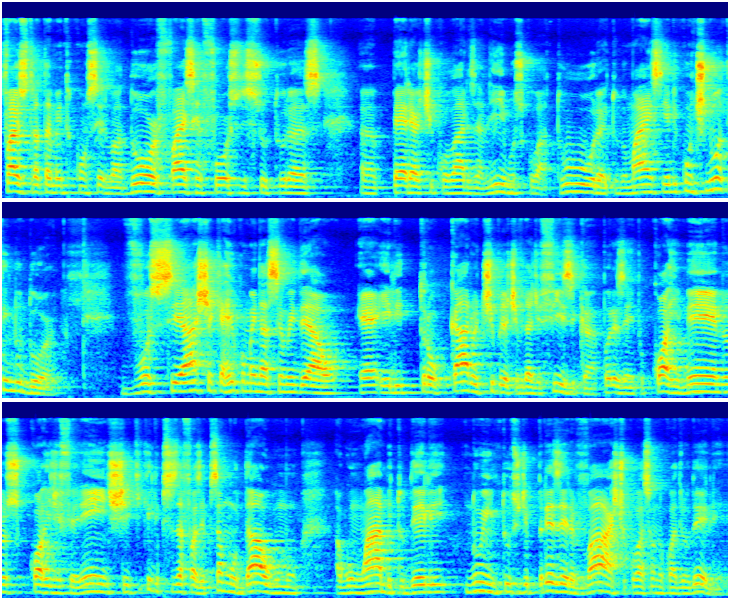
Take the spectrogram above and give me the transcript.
faz o tratamento conservador, faz reforço de estruturas uh, periarticulares ali, musculatura e tudo mais, e ele continua tendo dor. Você acha que a recomendação ideal é ele trocar o tipo de atividade física? Por exemplo, corre menos, corre diferente? O que, ele precisa fazer? Precisa mudar algum, algum hábito dele no intuito de preservar a articulação do quadril dele?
